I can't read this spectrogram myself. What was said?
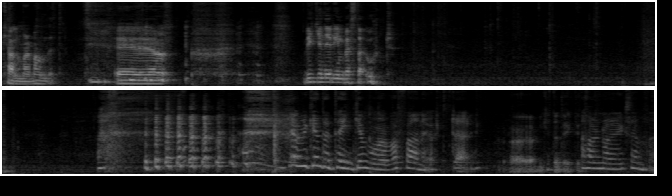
Kalmarbandet. Eh, vilken är din bästa urt? Jag brukar inte tänka på vad fan är örter. Eh, jag vet inte riktigt. Har du några exempel?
